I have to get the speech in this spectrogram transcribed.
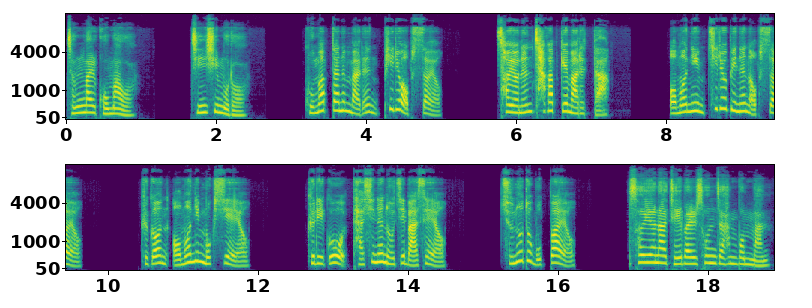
정말 고마워. 진심으로. 고맙다는 말은 필요 없어요. 서연은 차갑게 말했다. 어머님 치료비는 없어요. 그건 어머님 몫이에요. 그리고 다시는 오지 마세요. 준호도 못 봐요. 서연아 제발 손자 한 번만.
